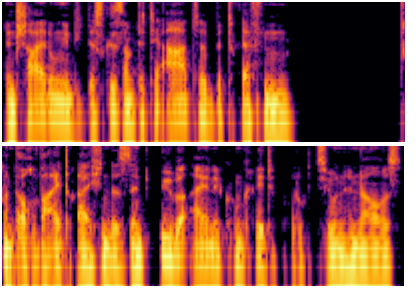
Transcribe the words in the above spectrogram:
Entscheidungen, die das gesamte Theater betreffen und auch weitreichender sind über eine konkrete Produktion hinaus,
